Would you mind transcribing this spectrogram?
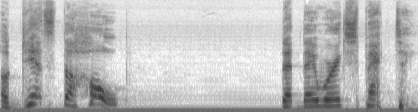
against the hope that they were expecting.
